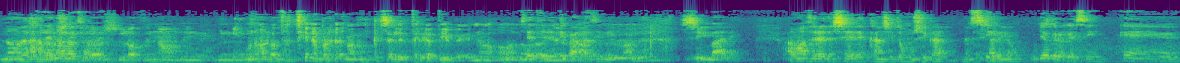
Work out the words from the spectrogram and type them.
No, déjalo así. Los, los- no, nin- ninguno de los dos tiene problema con que se le estereotipe. No, no Se estereotipan a sí mismos, ¿no? Sí. Vale. Vamos a hacer ese descansito musical Sí, necesario. yo creo que sí. ¿Qué,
